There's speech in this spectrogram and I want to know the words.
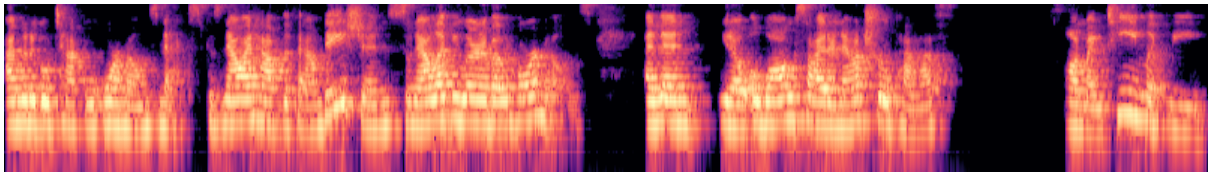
i'm going to go tackle hormones next because now i have the foundation so now let me learn about hormones and then you know alongside a naturopath on my team like we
